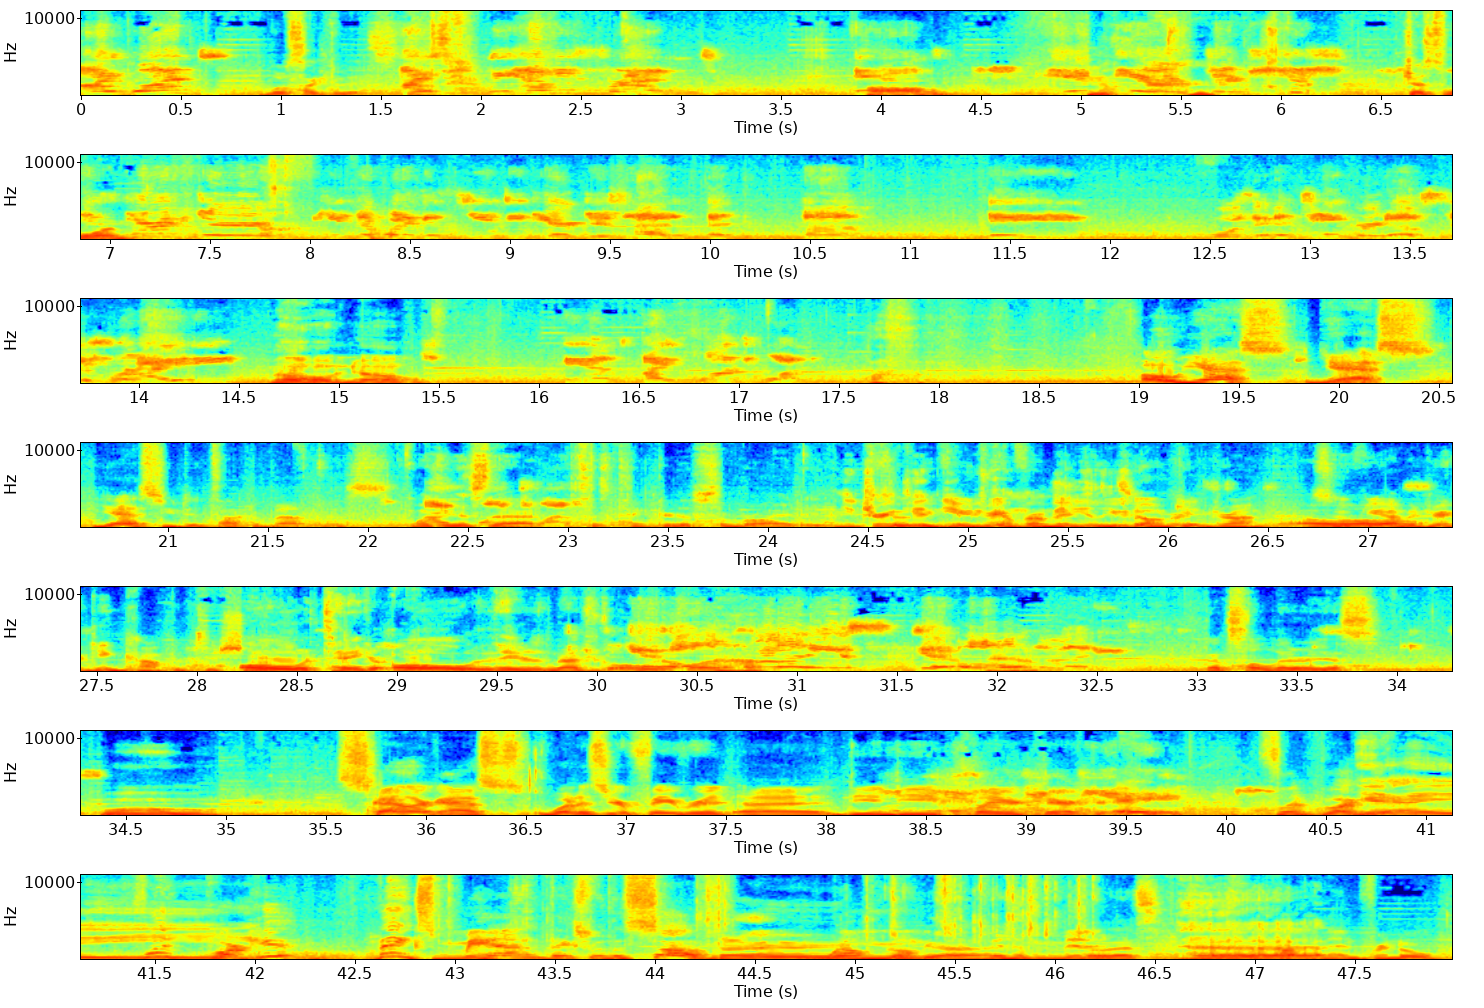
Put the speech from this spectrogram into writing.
I want looks like this. I, we have a friend, Aw. and his character, Just one. his character, he said one of his D&D characters had a, um, a, what was it, a tankard of sobriety, Oh no. and I want one. Oh yes, yes, yes. You did talk about this. What I is want that? one. What's a tankard of sobriety? You drink so it if and you, you become drink from it, immediately you don't sober. get drunk. So if you have a Oh. drinking competition, Oh, a tankard. Oh, the tankard is magical. Get Oh, all fun. the monies, get all Yeah. the monies. That's hilarious. Ooh. Skylark asks, "What is your favorite uh, D&D player character?" Hey, Flint Bucket. Yay! Flint Bucket. Thanks, man. Thanks for the sub. Hey, Welcome. you It's guys. been a minute. Oh, that's Popping in, friendo.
